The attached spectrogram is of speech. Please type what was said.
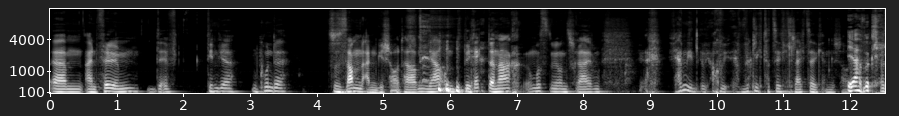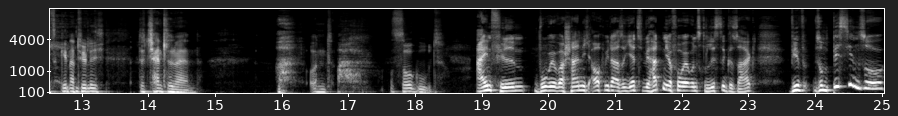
ähm, einen Film, der, den wir im Grunde zusammen angeschaut haben. Ja, und direkt danach mussten wir uns schreiben. Wir haben die auch wirklich tatsächlich gleichzeitig angeschaut. Ja, wirklich. Es geht natürlich The Gentleman. Und oh, so gut. Ein Film, wo wir wahrscheinlich auch wieder, also jetzt, wir hatten ja vorher unsere Liste gesagt, wir so ein bisschen so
